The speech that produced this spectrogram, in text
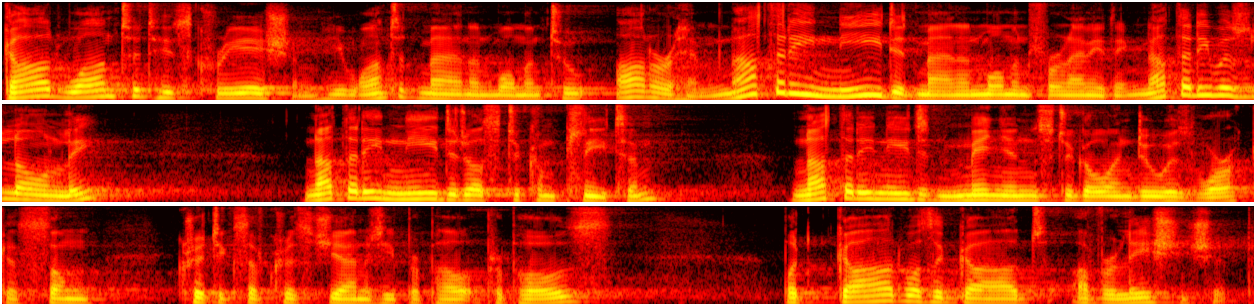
God wanted his creation, he wanted man and woman to honor him. Not that he needed man and woman for anything, not that he was lonely, not that he needed us to complete him, not that he needed minions to go and do his work, as some critics of Christianity propose. But God was a God of relationship.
